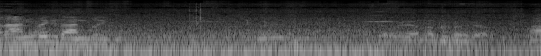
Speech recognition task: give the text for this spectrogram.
ഹാൻഡ് ബ്രേക്ക് ഹാൻഡ് ബ്രേക്ക് ആ.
